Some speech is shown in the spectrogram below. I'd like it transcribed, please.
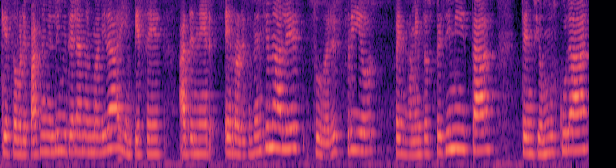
que sobrepasen el límite de la normalidad y empiece a tener errores atencionales, sudores fríos, pensamientos pesimistas, tensión muscular,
